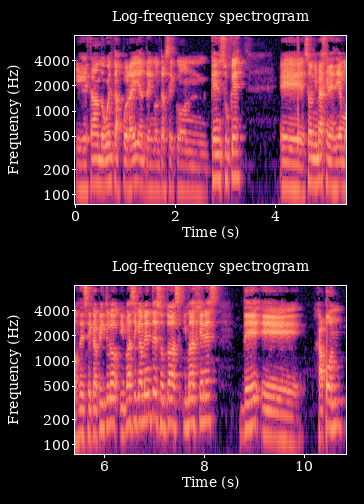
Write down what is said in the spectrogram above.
y que está dando vueltas por ahí antes de encontrarse con Kensuke. Eh, son imágenes, digamos, de ese capítulo y básicamente son todas imágenes de eh, Japón,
